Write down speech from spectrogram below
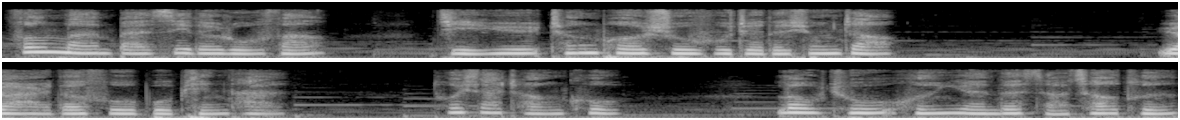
丰满白皙的乳房，给予撑破束缚着的胸罩。月儿的腹部平坦，脱下长裤，露出浑圆的小翘臀。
